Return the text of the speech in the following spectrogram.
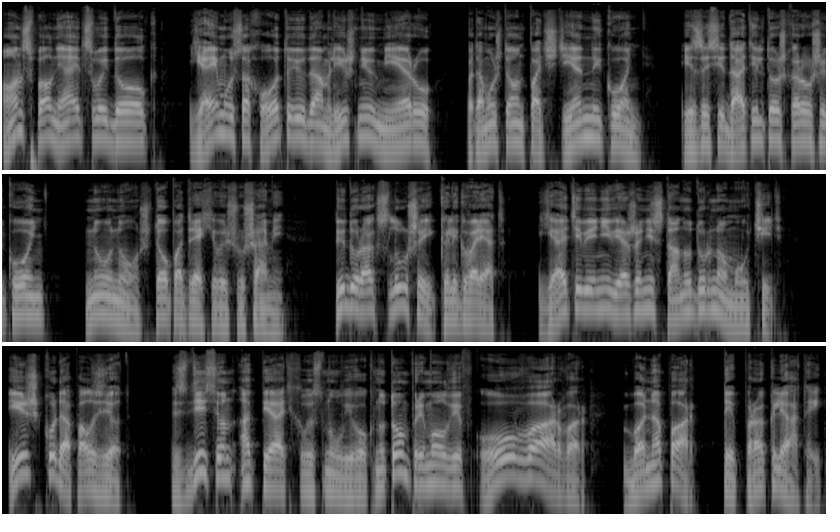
он исполняет свой долг. Я ему с охотою дам лишнюю меру, потому что он почтенный конь, и заседатель тоже хороший конь. Ну-ну, что потряхиваешь ушами? Ты, дурак, слушай, коли говорят. Я тебе невежа не стану дурному учить. Ишь, куда ползет. Здесь он опять хлыстнул его кнутом, примолвив «О, варвар! Бонапарт, ты проклятый!»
